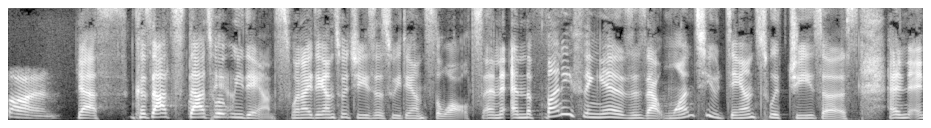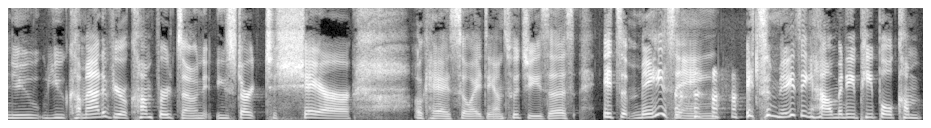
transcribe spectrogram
fun. Yes, because that's that's what we dance. When I dance with Jesus, we dance the waltz. And and the funny thing is, is that once you dance with Jesus and and you you come out of your comfort zone, you start to share. Okay, so I dance with Jesus. It's amazing. it's amazing how many people come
